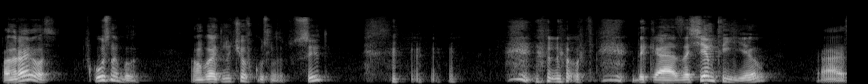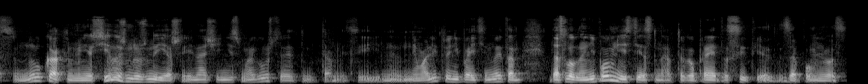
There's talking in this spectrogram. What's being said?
понравилось? Вкусно было? Он говорит, ну что вкусно? Сыт? ну, вот. Так а зачем ты ел? А, ну как, мне силы же нужны, я же иначе не смогу, что это, там, на молитву не пойти. Ну, я там дословно не помню, естественно, а только про это сыт я запомнилось.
